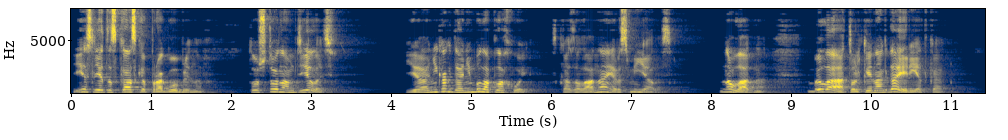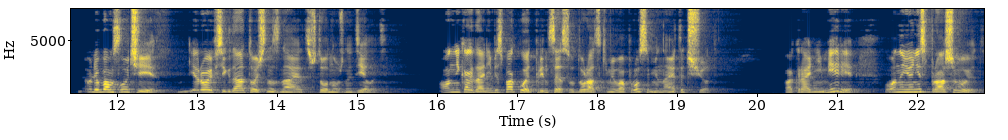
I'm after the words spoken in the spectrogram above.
Если это сказка про гоблинов, то что нам делать?» «Я никогда не была плохой», – сказала она и рассмеялась. «Ну ладно, была, только иногда и редко. В любом случае, герой всегда точно знает, что нужно делать. Он никогда не беспокоит принцессу дурацкими вопросами на этот счет. По крайней мере, он ее не спрашивает,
